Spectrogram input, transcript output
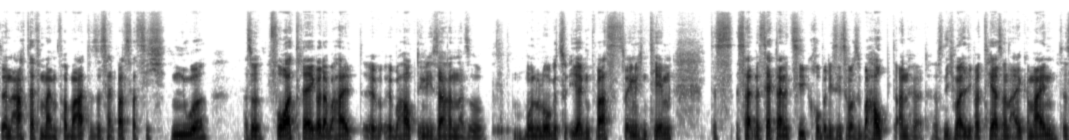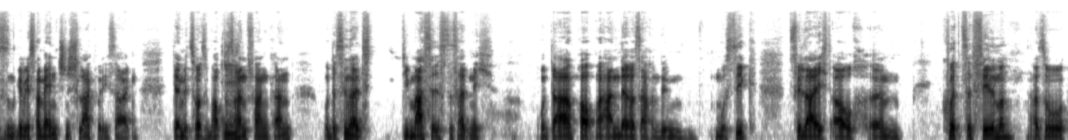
der Nachteil von meinem Format. Das ist halt was, was sich nur, also Vorträge oder aber halt äh, überhaupt irgendwie Sachen, also Monologe zu irgendwas, zu irgendwelchen Themen, das ist halt eine sehr kleine Zielgruppe, die sich sowas überhaupt anhört. Das ist nicht mal libertär, sondern allgemein, das ist ein gewisser Menschenschlag, würde ich sagen, der mit sowas überhaupt mhm. was anfangen kann. Und das sind halt, die Masse ist es halt nicht. Und da braucht man andere Sachen, die Musik, vielleicht auch ähm, kurze Filme, also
